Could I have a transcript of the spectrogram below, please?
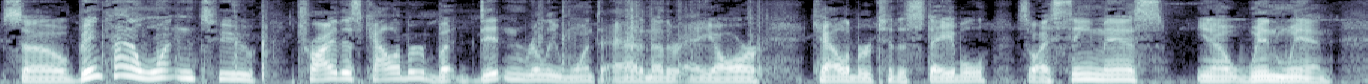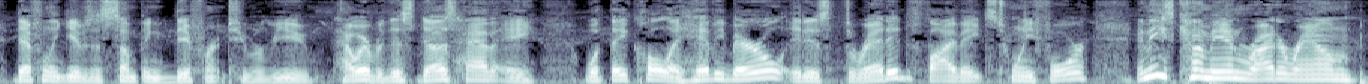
so been kind of wanting to try this caliber, but didn't really want to add another AR caliber to the stable. So I seen this, you know, win-win. Definitely gives us something different to review. However, this does have a what they call a heavy barrel. It is threaded 5 8 24, and these come in right around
